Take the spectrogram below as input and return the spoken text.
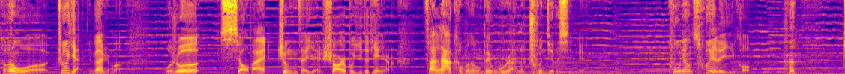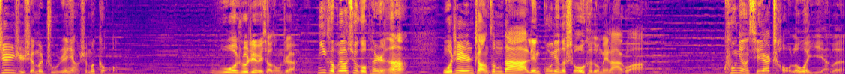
她问我遮眼睛干什么？我说：“小白正在演少儿不宜的电影，咱俩可不能被污染了纯洁的心灵。”姑娘啐了一口：“哼，真是什么主人养什么狗。”我说：“这位小同志，你可不要血口喷人啊！我这人长这么大，连姑娘的手可都没拉过啊！”姑娘斜眼瞅了我一眼，问：“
